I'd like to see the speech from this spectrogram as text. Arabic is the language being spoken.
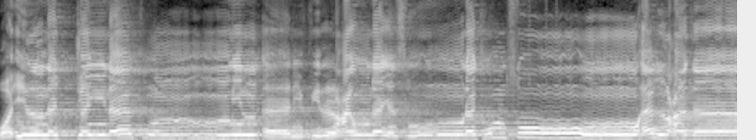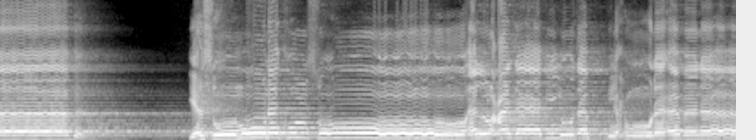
وإذ نجيناكم من آل فرعون يسومونكم سوء العذاب. يسومونكم سوء العذاب يذبحون أبناءكم.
